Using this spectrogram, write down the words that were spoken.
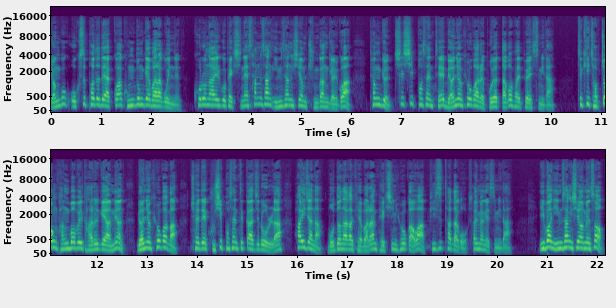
영국 옥스퍼드 대학과 공동 개발하고 있는 코로나19 백신의 3상 임상시험 중간 결과 평균 70%의 면역 효과를 보였다고 발표했습니다. 특히 접종 방법을 다르게 하면 면역 효과가 최대 90%까지로 올라 화이자나 모더나가 개발한 백신 효과와 비슷하다고 설명했습니다. 이번 임상시험에서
